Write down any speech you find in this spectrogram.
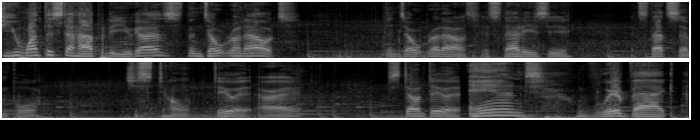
Do you want this to happen to you guys? Then don't run out. Then don't run out. It's that easy. It's that simple. Just don't do it, alright? Just don't do it. And we're back.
